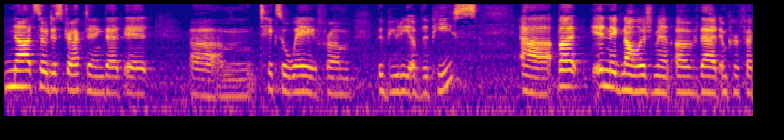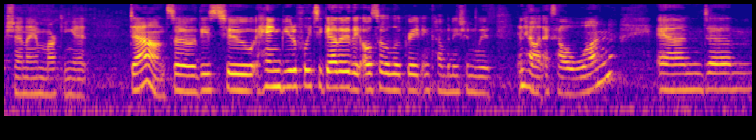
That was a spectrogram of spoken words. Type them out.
not so distracting that it um, takes away from the beauty of the piece. Uh, but in acknowledgement of that imperfection, I am marking it down. So these two hang beautifully together. They also look great in combination with Inhale and Exhale 1 and um,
